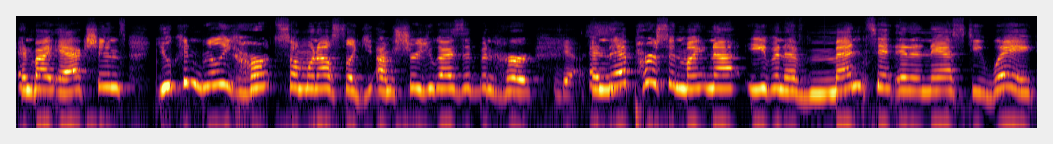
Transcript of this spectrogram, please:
and by actions you can really hurt someone else like i'm sure you guys have been hurt Yes. and that person might not even have meant it in a nasty way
